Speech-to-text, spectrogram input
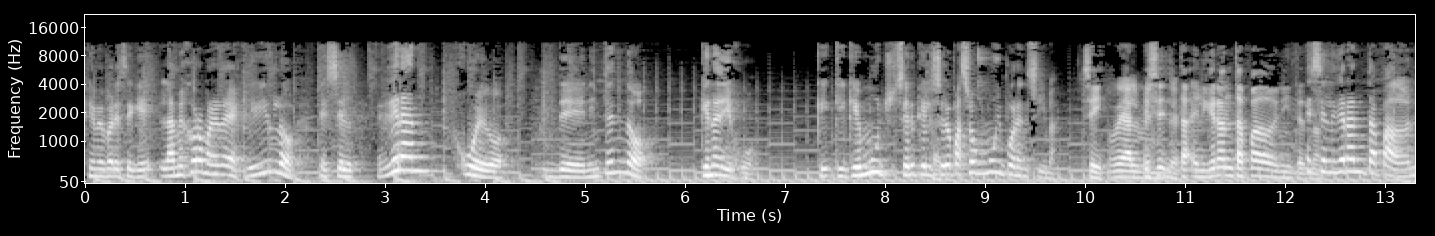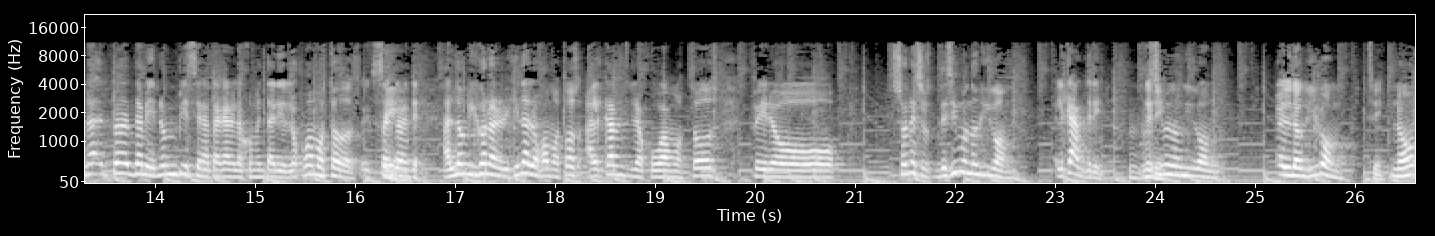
que me parece que la mejor manera de escribirlo es el gran juego de Nintendo que nadie jugó. Que, que, que mucho, se, que se lo pasó muy por encima. Sí, realmente. Es el, ta- el gran tapado de Nintendo. Es el gran tapado. To- también, no empiecen a atacar en los comentarios. Lo jugamos todos, exactamente. Al Donkey Kong al original lo jugamos todos. Al Country lo jugamos todos. Pero son esos. Decimos Donkey Kong. El Country. Decimos Sí. Donkey Kong. El Donkey Kong. Sí. No,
